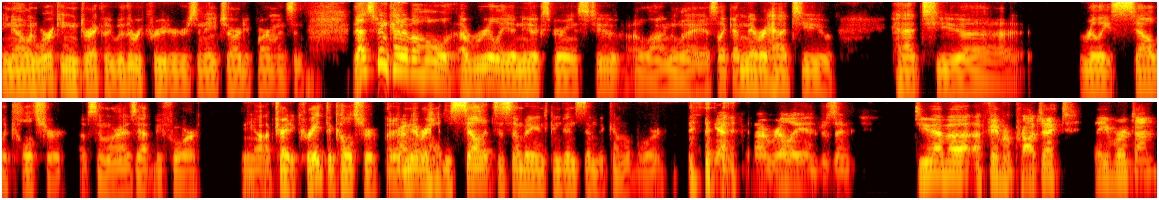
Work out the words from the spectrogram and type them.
you know, and working directly with the recruiters and HR departments. And that's been kind of a whole, a really a new experience too along the way. It's like I've never had to, had to uh, really sell the culture of somewhere I was at before you know, I've tried to create the culture, but I've never had to sell it to somebody and convince them to come aboard. yeah, really interesting. Do you have a, a, favorite project that you've worked on?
